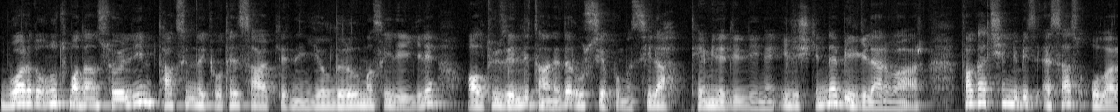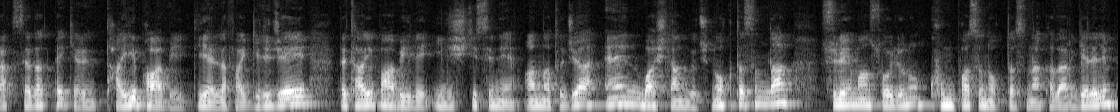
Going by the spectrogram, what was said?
Bu arada unutmadan söyleyeyim Taksim'deki otel sahiplerinin yıldırılması ile ilgili 650 tane de Rus yapımı silah temin edildiğine ilişkinde bilgiler var. Fakat şimdi biz esas olarak Sedat Peker'in Tayyip abi diye lafa gireceği ve Tayyip abi ile ilişkisini anlatacağı en başlangıç noktasından Süleyman Soylu'nun kumpası noktasına kadar gelelim.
